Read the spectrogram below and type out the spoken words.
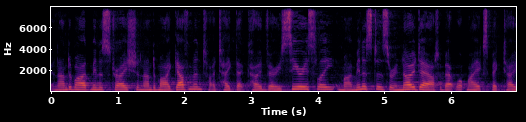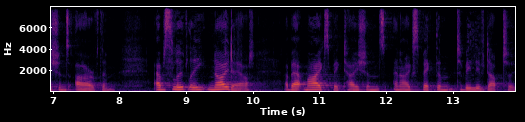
And under my administration, under my government, I take that code very seriously, and my ministers are in no doubt about what my expectations are of them. Absolutely no doubt about my expectations, and I expect them to be lived up to.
